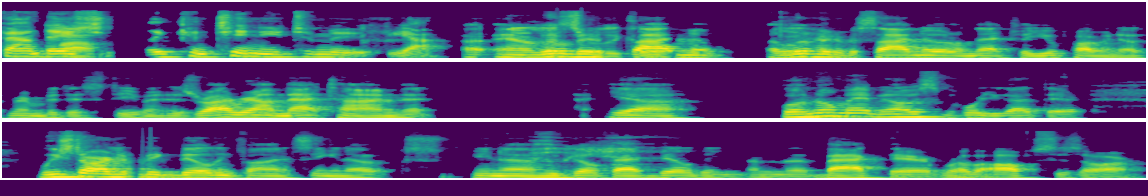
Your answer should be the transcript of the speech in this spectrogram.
foundationally wow. continue to move. Yeah. Uh, and a little that's bit really of side cool. note a little bit of a side note on that, so you'll probably know, remember this, Stephen, is right around that time that, yeah, well, no, maybe no, this is before you got there. We started a big building fund at Singing Oaks, you know, we oh, built yeah. that building on the back there where the offices are.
